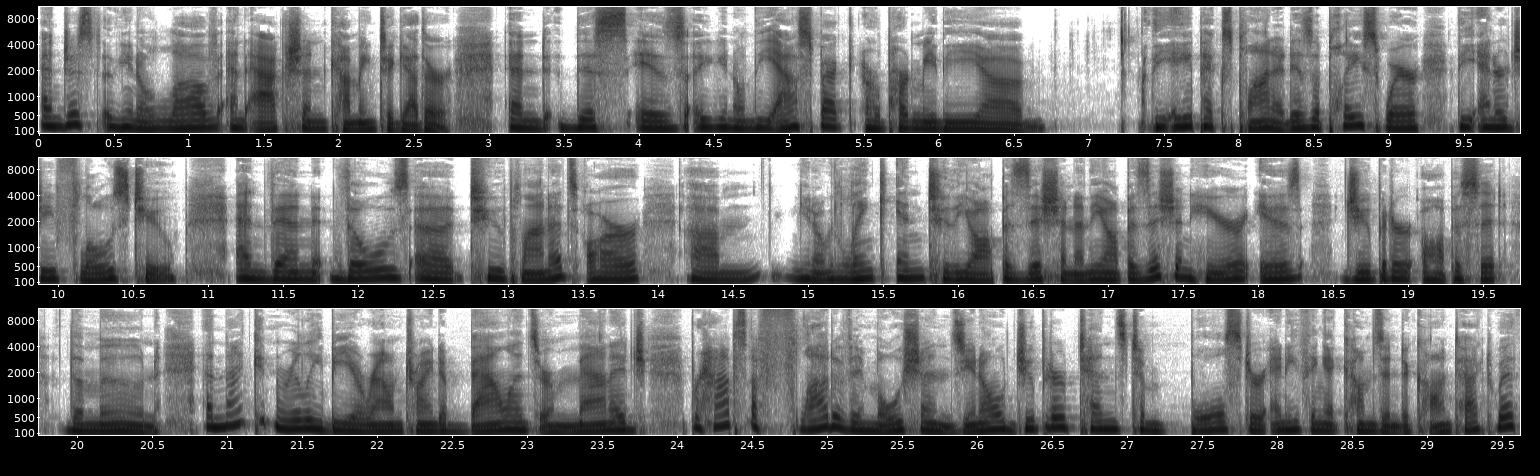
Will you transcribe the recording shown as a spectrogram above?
and just, you know, love and action coming together. And this is, you know, the aspect, or pardon me, the, uh, the apex planet is a place where the energy flows to. And then those uh, two planets are um, you know link into the opposition. And the opposition here is jupiter opposite the moon. And that can really be around trying to balance or manage perhaps a flood of emotions. You know jupiter tends to bolster anything it comes into contact with.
